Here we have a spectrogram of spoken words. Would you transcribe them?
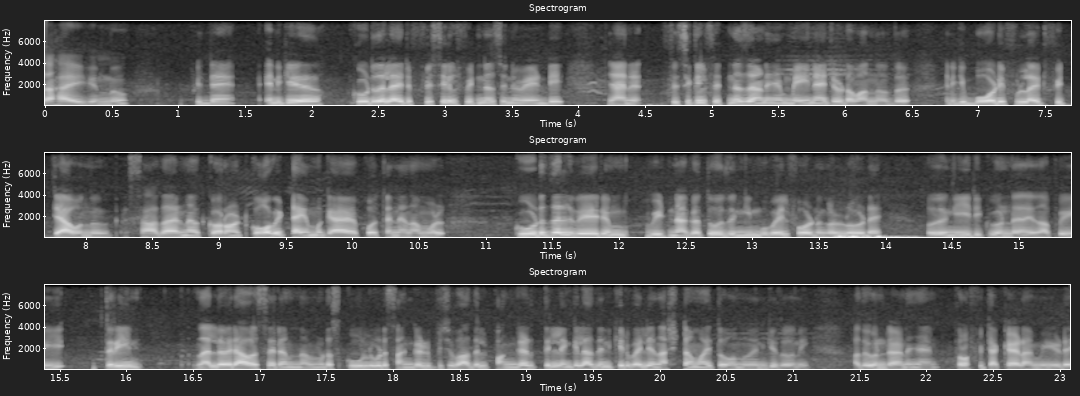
സഹായിക്കുന്നു. പിന്നെ എനിക്ക് കൂടുതലായിട്ട് ഫിസിക്കൽ ഫിറ്റ്നസ്സിന് വേണ്ടി ഞാൻ ഫിസിക്കൽ ഫിറ്റ്നസ്സാണ് ഞാൻ മെയിനായിട്ട് ഇവിടെ വന്നത്. എനിക്ക് ബോഡി ഫുള്ളായിട്ട് ഫിറ്റ് ആവുന്നു. സാധാരണ കൊറോണ കോവിഡ് ടൈമൊക്കെ ആയപ്പോൾ തന്നെ നമ്മൾ കൂടുതൽ പേരും വീട്ടിനകത്ത് ഒതുങ്ങി മൊബൈൽ ഫോണുകളിലൂടെ ഒതുങ്ങി ഇരിക്കുകയുണ്ടായിരുന്നു അപ്പോൾ ഈ ഇത്രയും നല്ലൊരവസരം നമ്മുടെ ഇവിടെ സംഘടിപ്പിച്ചപ്പോൾ അതിൽ പങ്കെടുത്തില്ലെങ്കിൽ അതെനിക്കൊരു വലിയ നഷ്ടമായി തോന്നുന്നു എനിക്ക് തോന്നി. അതുകൊണ്ടാണ് ഞാൻ പ്രോഫിറ്റ് അക്കാഡമിയുടെ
